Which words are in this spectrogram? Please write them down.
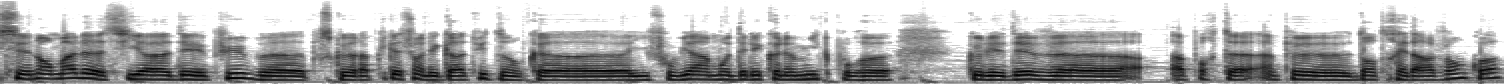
c'est normal euh, s'il y a des pubs, euh, parce que l'application elle est gratuite, donc euh, il faut bien un modèle économique pour que les devs apportent un peu d'entrée d'argent, quoi.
